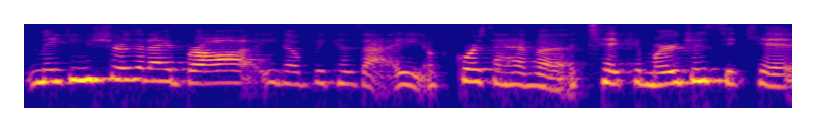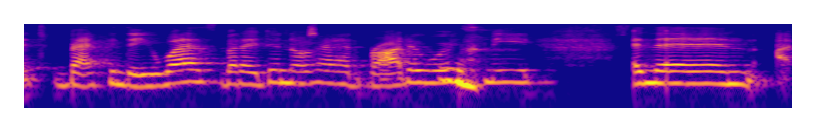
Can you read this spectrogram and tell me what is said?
making sure that i brought you know because i of course i have a tick emergency kit back in the us but i didn't know if i had brought it with me. And then I,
